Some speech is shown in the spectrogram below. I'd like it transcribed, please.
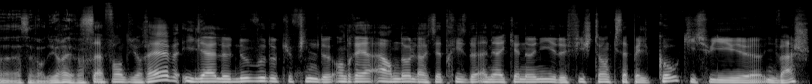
Euh, ça vend du rêve. hein. Ça vend du rêve. Il y a le nouveau docu-film de Andrea Arnold, la réalisatrice de American Honey et de Fish Tank qui s'appelle Co, qui suit euh, une vache.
